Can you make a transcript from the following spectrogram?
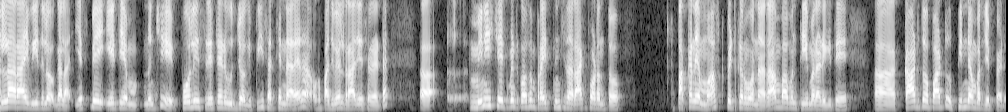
పిల్లారాయి వీధిలో గల ఎస్బీఐ ఏటీఎం నుంచి పోలీస్ రిటైర్డ్ ఉద్యోగి పి సత్యనారాయణ ఒక పదివేలు డ్రా చేశాడట మినీ స్టేట్మెంట్ కోసం ప్రయత్నించిన రాకపోవడంతో పక్కనే మాస్క్ పెట్టుకొని ఉన్న రాంబాబుని తీయమని అడిగితే కార్డుతో పాటు పిన్ నెంబర్ చెప్పాడు.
